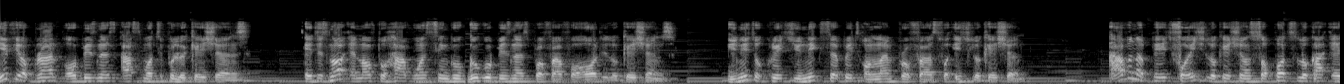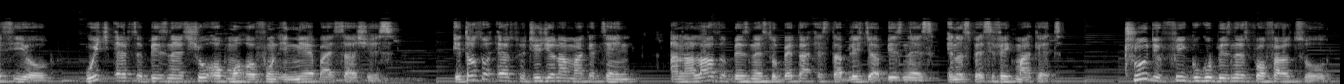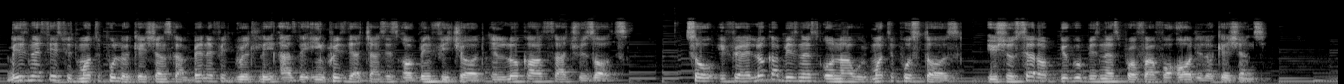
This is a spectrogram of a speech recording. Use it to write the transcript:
If your brand or business has multiple locations, it is not enough to have one single Google business profile for all the locations. You need to create unique separate online profiles for each location. Having a page for each location supports local SEO, which helps a business show up more often in nearby searches. It also helps with regional marketing and allows the business to better establish their business in a specific market. Through the free Google Business Profile tool, businesses with multiple locations can benefit greatly as they increase their chances of being featured in local search results. So, if you're a local business owner with multiple stores, you should set up Google Business Profile for all the locations.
